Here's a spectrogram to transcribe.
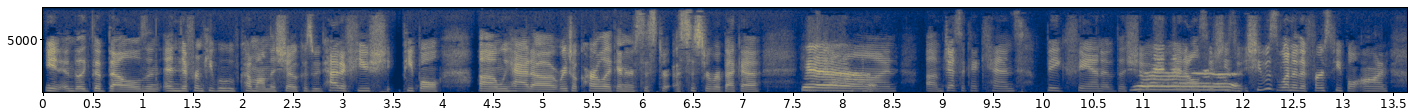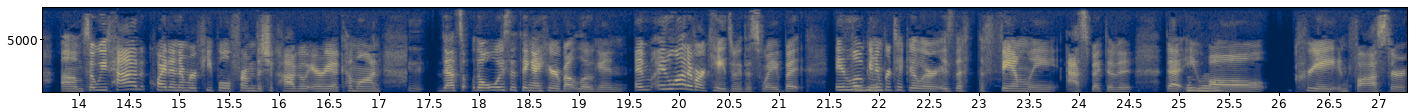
you know, like the Belles and, and different people who've come on the show because we've had a few sh- people. Um, we had uh, Rachel Carlick and her sister, uh, sister Rebecca. Yeah. Um, Jessica Kent, big fan of the show, yeah. and also she's, she was one of the first people on. Um, so we've had quite a number of people from the Chicago area come on. That's the, always the thing I hear about Logan, and, and, a lot of arcades are this way, but in Logan mm-hmm. in particular is the the family aspect of it that you mm-hmm. all create and foster.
